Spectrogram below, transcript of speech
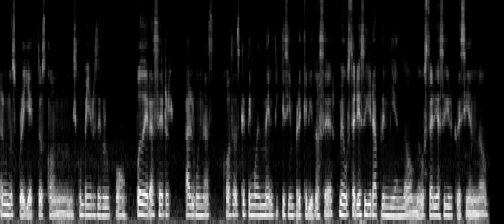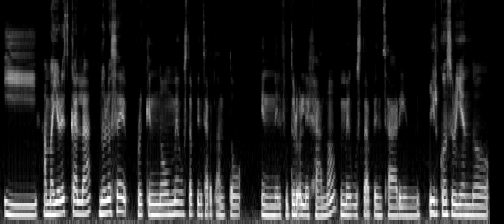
algunos proyectos con mis compañeros de grupo, poder hacer algunas cosas que tengo en mente y que siempre he querido hacer. Me gustaría seguir aprendiendo, me gustaría seguir creciendo y a mayor escala no lo sé porque no me gusta pensar tanto en el futuro lejano. Me gusta pensar en ir construyendo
